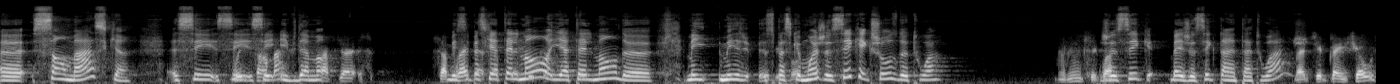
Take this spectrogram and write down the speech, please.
euh, Sans masque. C'est, c'est, c'est évidemment... mais c'est parce qu'il y a tellement, il y a tellement de... Mais, mais c'est parce que moi, je sais quelque chose de toi. Mhm, je sais que ben je sais que tu as un tatouage. Ben, c'est plein de choses.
